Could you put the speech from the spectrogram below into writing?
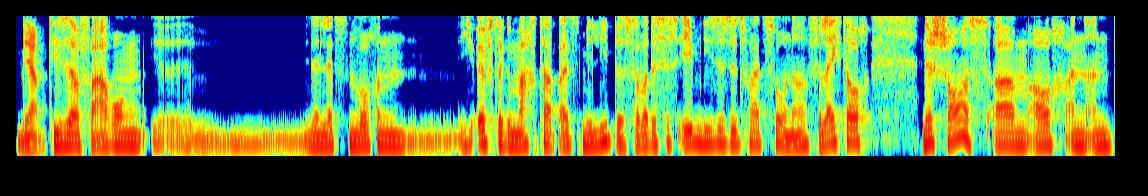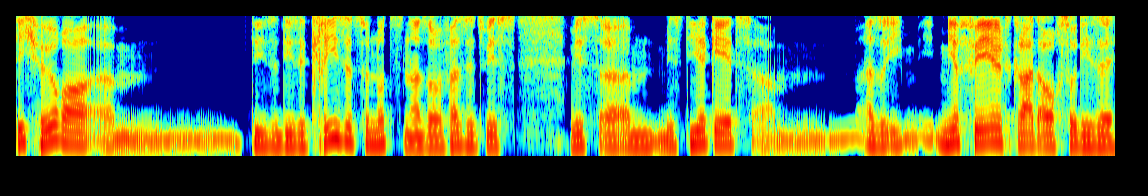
ja diese Erfahrung äh, in den letzten Wochen ich öfter gemacht habe, als mir lieb ist. Aber das ist eben diese Situation. Ne? Vielleicht auch eine Chance, ähm, auch an, an dich Hörer, ähm, diese, diese Krise zu nutzen. Also ich weiß nicht, wie es wie es ähm, wie es dir geht. Ähm, also ich, mir fehlt gerade auch so diese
